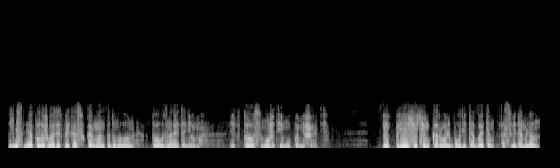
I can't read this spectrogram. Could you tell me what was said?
«Если я положу этот приказ в карман, — подумал он, — кто узнает о нем, и кто сможет ему помешать?» И прежде чем король будет об этом осведомлен,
